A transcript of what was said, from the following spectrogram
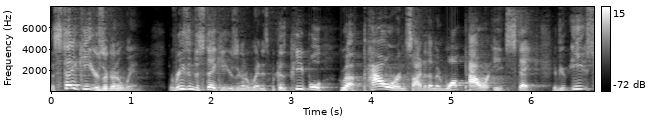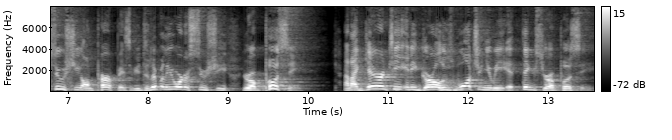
The steak eaters are gonna win. The reason the steak eaters are going to win is because people who have power inside of them and want power eat steak. If you eat sushi on purpose, if you deliberately order sushi, you're a pussy. And I guarantee any girl who's watching you eat it thinks you're a pussy.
